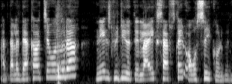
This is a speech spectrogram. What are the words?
আর তাহলে দেখা হচ্ছে বন্ধুরা নেক্সট ভিডিওতে। লাইক সাবস্ক্রাইব অবশ্যই করবেন।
